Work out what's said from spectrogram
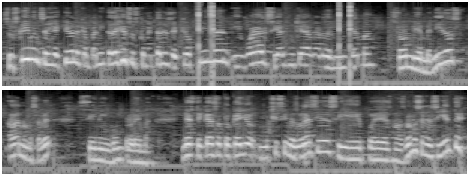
Suscríbanse y activen la campanita, dejen sus comentarios de qué opinan, igual si alguien quiere hablar de algún tema, son bienvenidos, háganoslo saber sin ningún problema. En este caso, Tocayo, muchísimas gracias y pues nos vemos en el siguiente.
